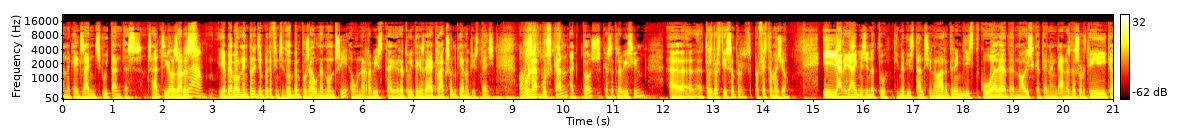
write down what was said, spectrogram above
en aquells anys 80, saps? I aleshores Clar. hi havia un any, per exemple, que fins i tot vam posar un anunci a una revista gratuïta que es deia Claxon, que ja no existeix, posar, buscant actors que s'atrevissin a, a transvestir-se per, per festa major. I ara ja, imagina't tu, quina distància, no? Ara tenim llist, cua de, de nois que tenen ganes de sortir i que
